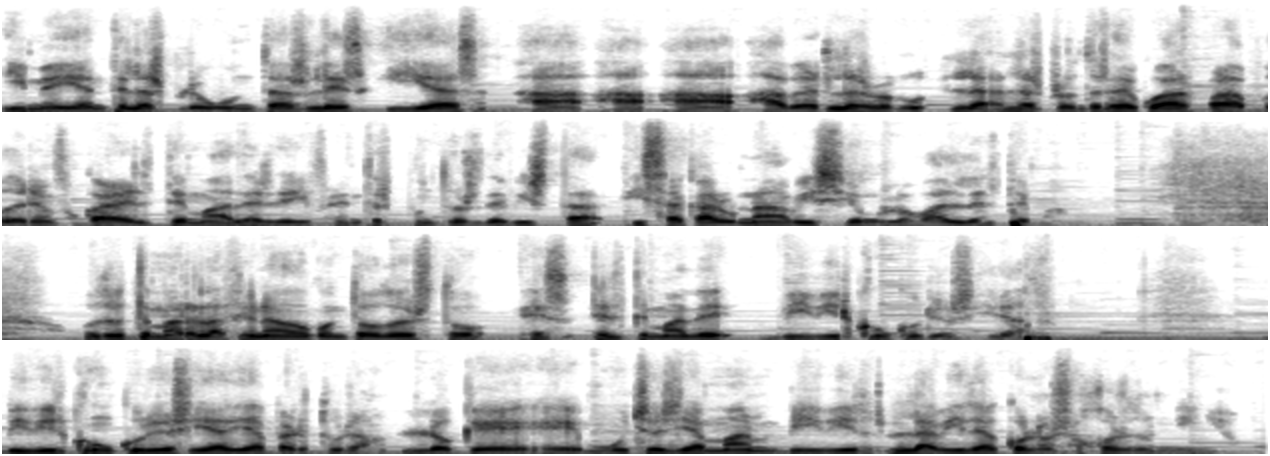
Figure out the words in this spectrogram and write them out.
y mediante las preguntas les guías a, ver las, las preguntas adecuadas para poder enfocar el tema desde diferentes puntos de vista y sacar una visión global del tema. Otro tema relacionado con todo esto es el tema de vivir con curiosidad vivir con curiosidad y apertura, lo que eh, muchos llaman vivir la vida con los ojos de un niño.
